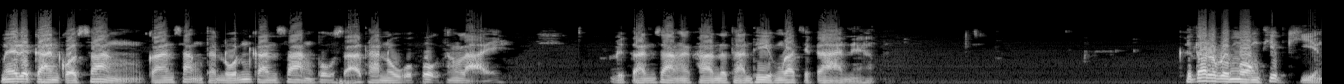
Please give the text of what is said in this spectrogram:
แม้แต่การก่อสร้างการสร้างถนนการสร้างพวกสาธารณูปโภคทั้งหลาย หรือการสร้างอาคารสถานที่ของราชการเนี่ยครับคือถ้าเราไปมองเทียบเคียง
